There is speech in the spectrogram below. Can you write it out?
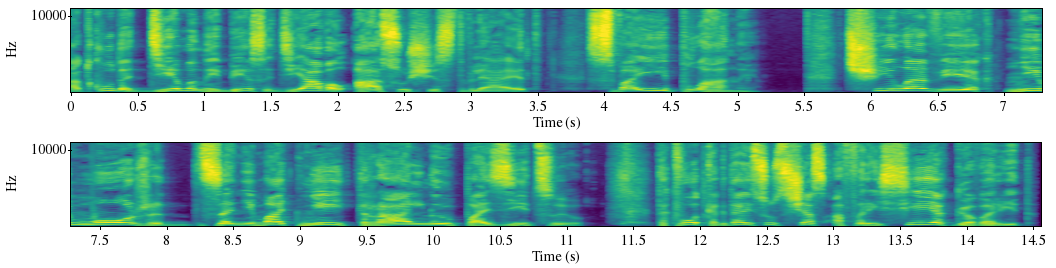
откуда демоны, бесы, дьявол осуществляет свои планы. Человек не может занимать нейтральную позицию. Так вот, когда Иисус сейчас о фарисеях говорит,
